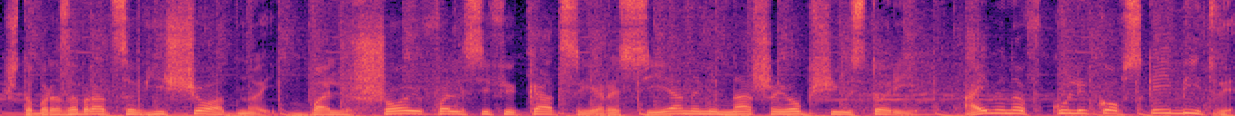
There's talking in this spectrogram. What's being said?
чтобы разобраться в еще одной большой фальсификации россиянами нашей общей истории, а именно в Куликовской битве,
